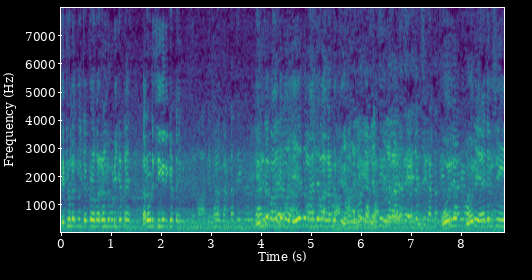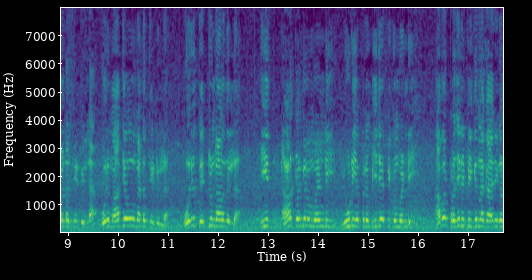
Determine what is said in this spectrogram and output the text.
തെറ്റുണ്ടെങ്കിൽ തെറ്റുള്ളവർ കണ്ടുപിടിക്കട്ടെ നടപടി സ്വീകരിക്കട്ടെ. എന്ത് മാധ്യമം ഏത് മാധ്യമ കണ്ടെത്തിയത് കണ്ടെത്തി? ഒരു ഒരു ഏജൻസിയും കണ്ടെത്തിയിട്ടില്ല ഒരു മാധ്യമവും കണ്ടെത്തിയിട്ടില്ല ഒരു തെറ്റും കാണുന്നില്ല. ഈ ആർക്കെങ്കിലും വേണ്ടി യു ഡി എഫിനും ബി ജെ പിക്കും വേണ്ടി അവർ പ്രചരിപ്പിക്കുന്ന കാര്യങ്ങൾ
